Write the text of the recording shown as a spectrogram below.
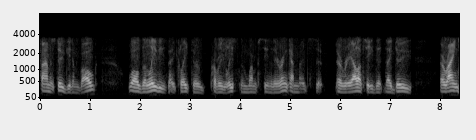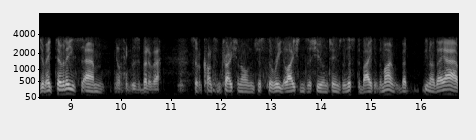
farmers do get involved. While the levies they collect are probably less than 1% of their income, it's a reality that they do a range of activities. Um, I think there's a bit of a sort of concentration on just the regulations issue in terms of this debate at the moment, but you know they are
